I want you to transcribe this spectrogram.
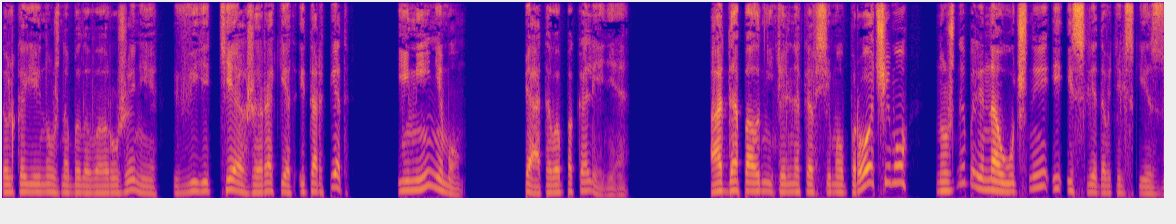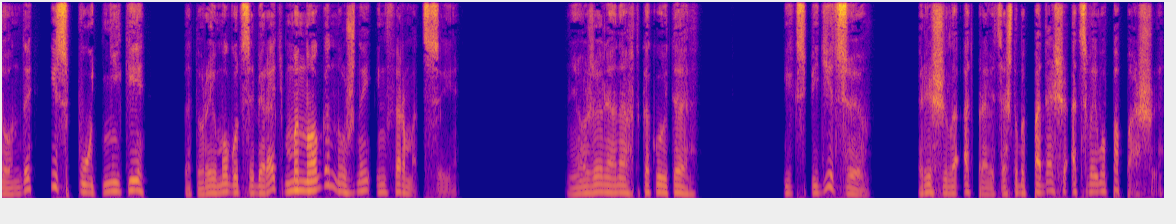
Только ей нужно было вооружение в виде тех же ракет и торпед и минимум пятого поколения. А дополнительно ко всему прочему нужны были научные и исследовательские зонды и спутники, которые могут собирать много нужной информации. Неужели она в какую-то экспедицию решила отправиться, чтобы подальше от своего папаши?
